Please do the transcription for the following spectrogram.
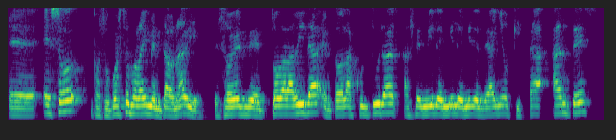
Eh, eso, por supuesto, no lo ha inventado nadie. Eso es de toda la vida, en todas las culturas, hace miles, miles, miles de años, quizá antes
